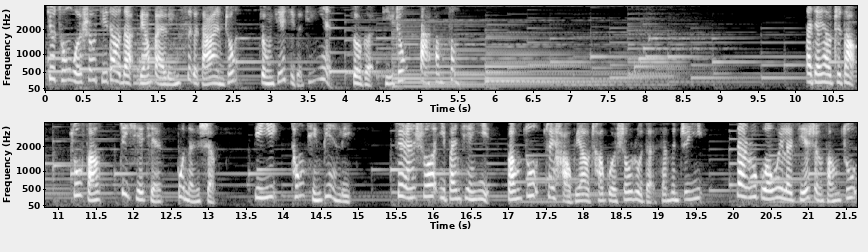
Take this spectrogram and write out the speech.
就从我收集到的两百零四个答案中总结几个经验，做个集中大放送。大家要知道，租房这些钱不能省。第一，通勤便利。虽然说一般建议。房租最好不要超过收入的三分之一，但如果为了节省房租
